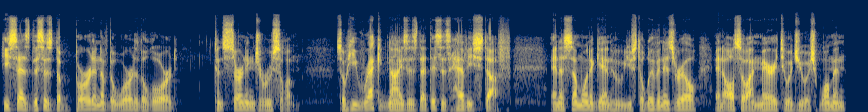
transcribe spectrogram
he says this is the burden of the word of the Lord concerning Jerusalem. So he recognizes that this is heavy stuff. And as someone again who used to live in Israel and also I'm married to a Jewish woman,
